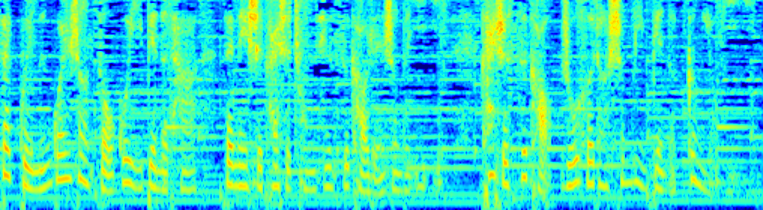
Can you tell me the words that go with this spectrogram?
在鬼门关上走过一遍的他，在那时开始重新思考人生的意义，开始思考如何让生命变得更有意义。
